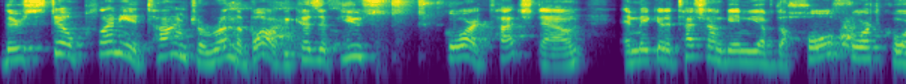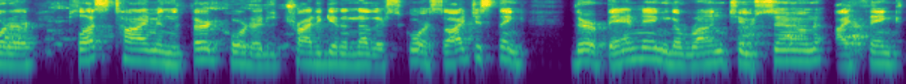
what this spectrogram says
there's still plenty of time to run the ball because if you score a touchdown and make it a touchdown game, you have the whole fourth quarter plus time in the third quarter to try to get another score. So I just think they're abandoning the run too soon. I think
